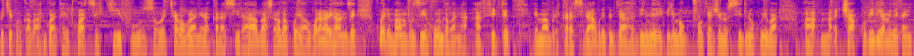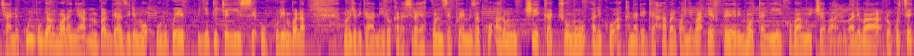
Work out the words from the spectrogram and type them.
urukiko rukaba rwateye utwatsi. Icyifuzo cy'ababuranira karasira basabaga ko yaburana ari hanze kubera impamvu z'ihungabana afite. Aimable karasira uregwa ibyaha bine birimo gupfobya jenoside no kubiba amacakubiri yamenyekanye cyane ku mbuga nkoranyambaga zirimo urwe ku giti cye yise ukuri mbona. Muri ibyo biganiro karasira yakunze kwemeza ko ari umucikacumu ariko akanarega abarwanyi ba fpr inkotanyi ko bamwiciye abantu bari barokotse.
